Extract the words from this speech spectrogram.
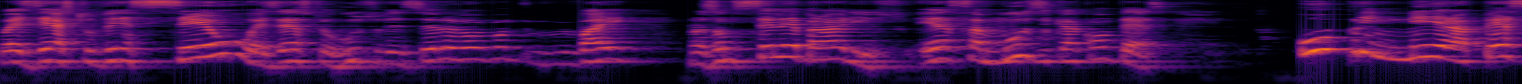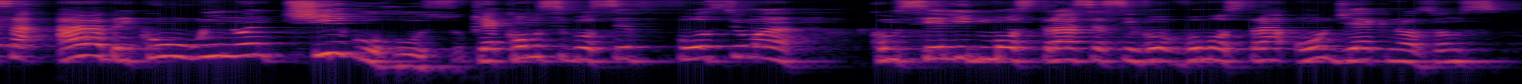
o exército venceu, o exército russo venceu, vai, nós vamos celebrar isso. Essa música acontece. O primeiro, a peça abre com o hino antigo russo, que é como se você fosse uma, como se ele mostrasse assim, vou, vou mostrar onde é que nós vamos,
